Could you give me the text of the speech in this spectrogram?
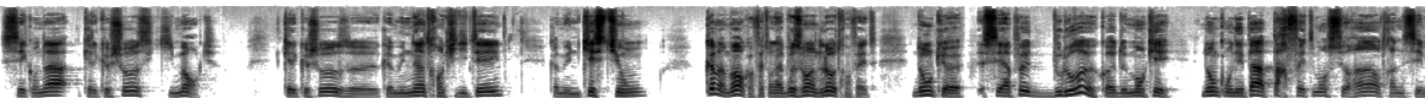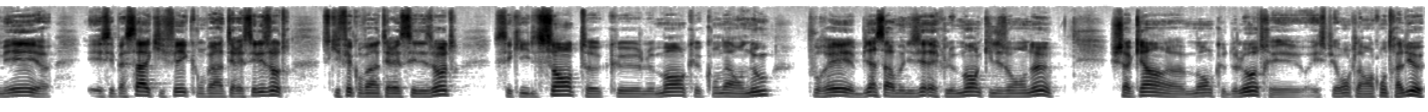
c'est qu'on a quelque chose qui manque, quelque chose euh, comme une intranquillité, comme une question, comme un manque. En fait, on a besoin de l'autre, en fait. Donc, euh, c'est un peu douloureux, quoi, de manquer. Donc, on n'est pas parfaitement serein, en train de s'aimer, euh, et c'est pas ça qui fait qu'on va intéresser les autres. Ce qui fait qu'on va intéresser les autres, c'est qu'ils sentent que le manque qu'on a en nous pourrait bien s'harmoniser avec le manque qu'ils ont en eux. Chacun euh, manque de l'autre, et espérons que la rencontre a lieu.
